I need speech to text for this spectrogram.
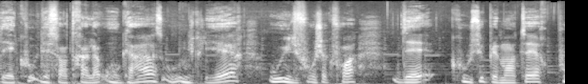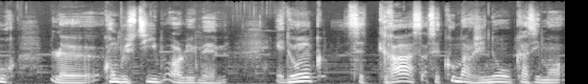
des coûts des centrales au gaz ou nucléaire, où il faut chaque fois des coûts supplémentaires pour le combustible en lui-même. Et donc, c'est grâce à ces coûts marginaux quasiment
